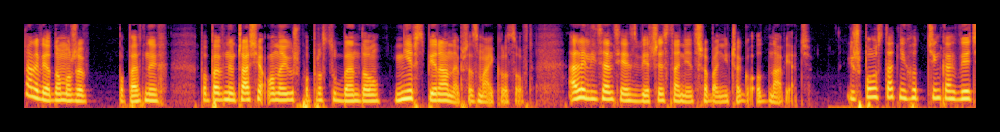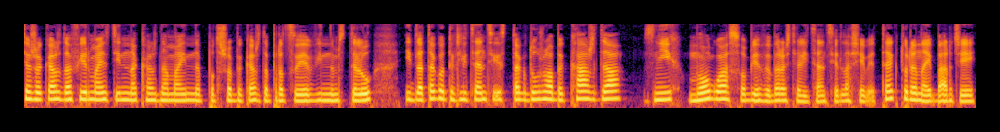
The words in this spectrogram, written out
ale wiadomo, że po, pewnych, po pewnym czasie one już po prostu będą niewspierane przez Microsoft. Ale licencja jest wieczysta, nie trzeba niczego odnawiać. Już po ostatnich odcinkach wiecie, że każda firma jest inna, każda ma inne potrzeby, każda pracuje w innym stylu i dlatego tych licencji jest tak dużo, aby każda z nich mogła sobie wybrać te licencje dla siebie, te, które najbardziej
